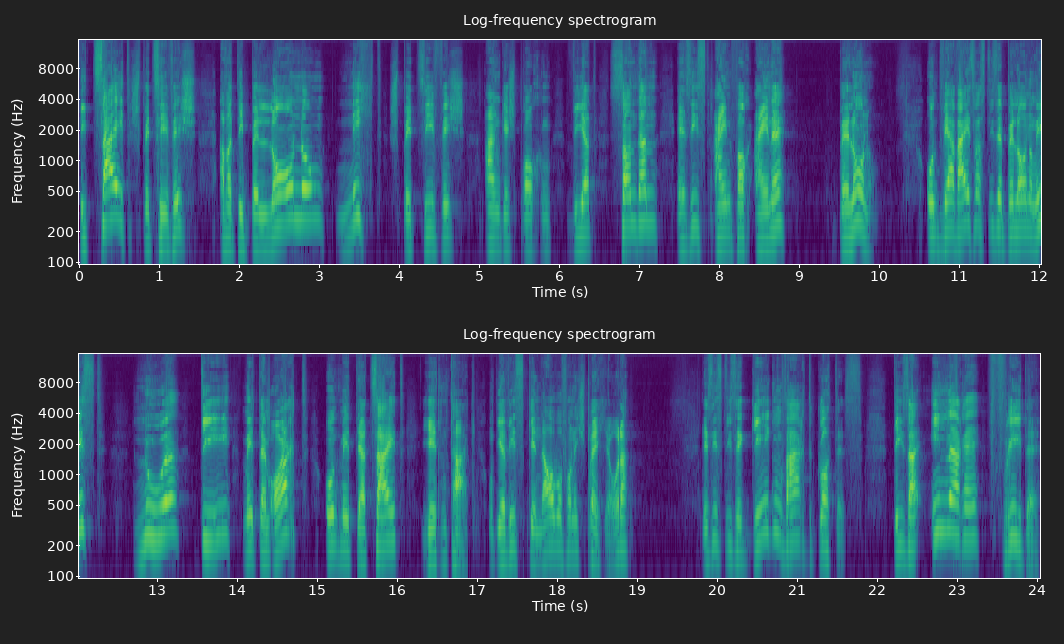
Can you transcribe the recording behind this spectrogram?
die Zeit spezifisch, aber die Belohnung nicht spezifisch angesprochen wird, sondern es ist einfach eine Belohnung. Und wer weiß, was diese Belohnung ist? Nur die mit dem Ort und mit der Zeit jeden Tag. Und ihr wisst genau, wovon ich spreche, oder? Das ist diese Gegenwart Gottes, dieser innere Friede,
